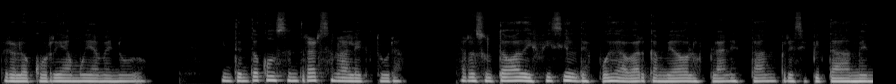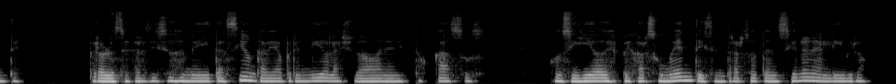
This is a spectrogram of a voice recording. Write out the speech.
pero lo ocurría muy a menudo. Intentó concentrarse en la lectura. Le resultaba difícil después de haber cambiado los planes tan precipitadamente pero los ejercicios de meditación que había aprendido le ayudaban en estos casos. Consiguió despejar su mente y centrar su atención en el libro.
